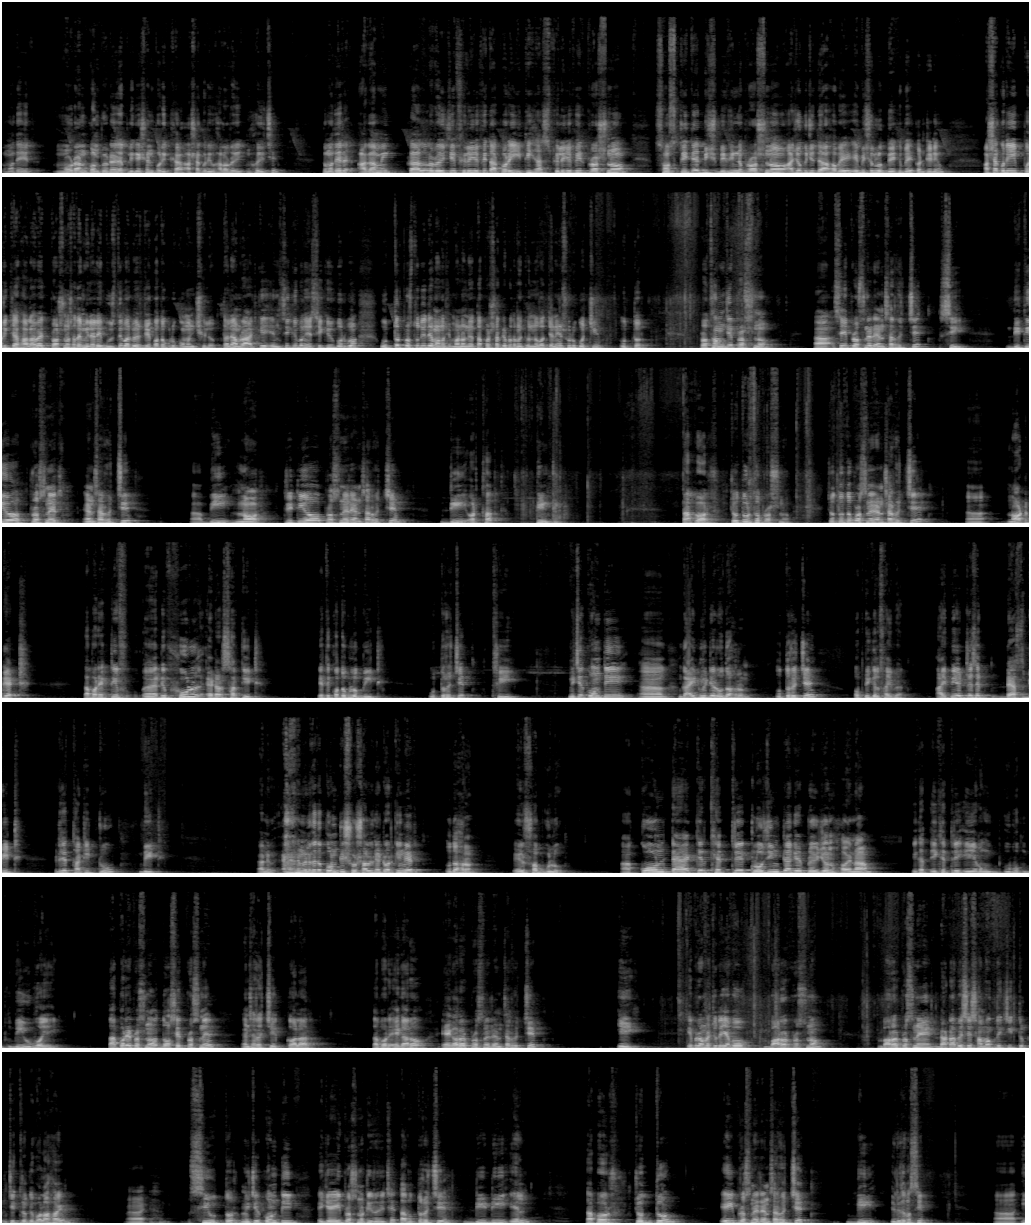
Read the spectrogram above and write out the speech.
তোমাদের modern computer application পরীক্ষা আশা করি ভালো হয়েছে। তোমাদের আগামীকাল রয়েছে ফিলোজফি তারপরে ইতিহাস ফিলোজফির প্রশ্ন, সংস্কৃতের বিভিন্ন প্রশ্ন, আজও কিছু দেওয়া হবে, এই বিষয়গুলো দেখবে কন্টিনিউ আশা করি পরীক্ষা ভালো হবে, প্রশ্নের সাথে মিলালে বুঝতে পারবে যে কতগুলো কমন ছিল। তাহলে আমরা আজকে এমসিকিউ এবং এসসিকিউ করব, উত্তর প্রস্তুতিতে মাননীয় তাপস স্যারকে প্রথমে ধন্যবাদ জানিয়ে শুরু করছি উত্তর। প্রথম যে প্রশ্ন সেই প্রশ্নের অ্যান্সার হচ্ছে সি দ্বিতীয় প্রশ্নের অ্যান্সার হচ্ছে বি নর। তৃতীয় প্রশ্নের অ্যান্সার হচ্ছে ডি অর্থাৎ তিনটি। তারপর চতুর্থ প্রশ্ন। চতুর্থ প্রশ্নের অ্যান্সার হচ্ছে নট গেট তারপর একটি একটি ফুল অ্যাডার সার্কিট এতে কতগুলো বিট উত্তর হচ্ছে থ্রি নিচের কোনটি গাইড মিটের উদাহরণ? উত্তর হচ্ছে অপটিক্যাল ফাইবার আইপি অ্যাড্রেসের ড্যাশ বিট এটা হচ্ছে থার্টি টু বিট নিম্নলিখিত কোনটি সোশ্যাল নেটওয়ার্কিংয়ের উদাহরণ? এর সবগুলো। কোন ট্যাগের ক্ষেত্রে ক্লোজিং ট্যাগের প্রয়োজন হয় না? এই ক্ষেত্রে এ এবং বি উভয়েই। তারপরের প্রশ্ন, দশের প্রশ্নের অ্যান্সার হচ্ছে কলার তারপর এগারো, এগারোর প্রশ্নের অ্যান্সার হচ্ছে ই এরপর আমরা চলে যাব বারোর প্রশ্ন। বারোর প্রশ্নে ডাটাবেসে সামগ্রিক চিত্র, চিত্রকে বলা হয়। সি উত্তর, নিচের কোনটি? এই যে এই প্রশ্নটি রয়েছে, তার উত্তর হচ্ছে ডিডিএল তারপর চোদ্দ, এই প্রশ্নের অ্যান্সার হচ্ছে বি রিলেশনশিপ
